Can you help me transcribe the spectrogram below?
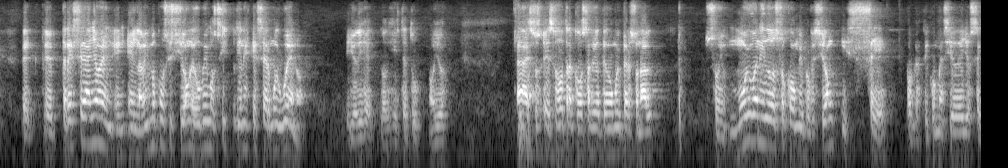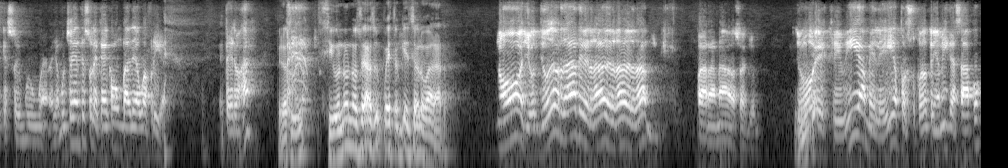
13 eh, eh, años en, en, la misma posición, en un mismo sitio, tienes que ser muy bueno. Y yo dije, lo dijiste tú, no yo. Ah, eso, eso es otra cosa que yo tengo muy personal. Soy muy vanidoso con mi profesión y sé, porque estoy convencido de ello, sé que soy muy bueno. Y a mucha gente eso le cae como un balde de agua fría. Pero, ¿ah? Pero si, si uno no se da su puesto, ¿quién se lo va a dar? No, yo, yo de verdad, de verdad, de verdad, de verdad, para nada. O sea, yo, yo escribía, me leía, por supuesto tenía mis gazapos.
